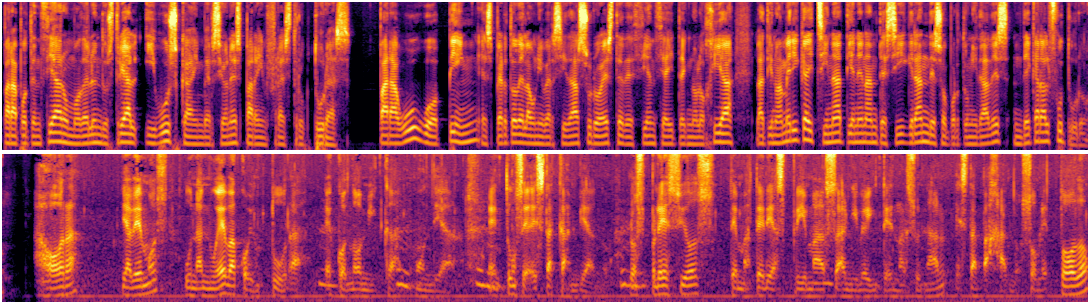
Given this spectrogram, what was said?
para potenciar un modelo industrial y busca inversiones para infraestructuras. Para Wu Guoping, experto de la Universidad Suroeste de Ciencia y Tecnología, Latinoamérica y China tienen ante sí grandes oportunidades de cara al futuro. Ahora ya vemos una nueva coyuntura económica mundial. Entonces está cambiando. Los precios de materias primas a nivel internacional está bajando, sobre todo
